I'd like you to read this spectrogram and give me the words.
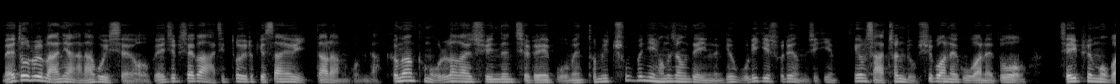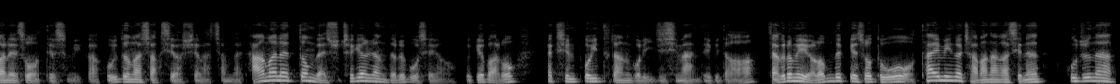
매도를 많이 안 하고 있어요. 매집세가 아직도 이렇게 쌓여 있다라는 겁니다. 그만큼 올라갈 수 있는 재료의 모멘텀이 충분히 형성돼 있는 게 우리 기술의 움직임. 지금 4,060원의 구간에도 JP 모간에서 어땠습니까? 골드마삭스 역시 마찬가지. 다만 했던 매수 체결량들을 보세요. 그게 바로 핵심 포인트라는 걸 잊으시면 안 됩니다. 자, 그러면 여러분들께서도 타이밍을 잡아나가시는 꾸준한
